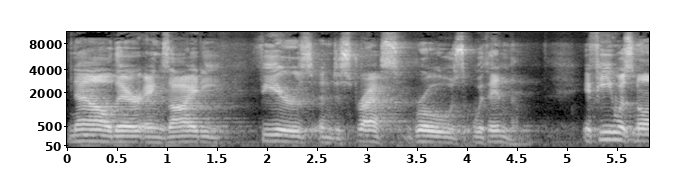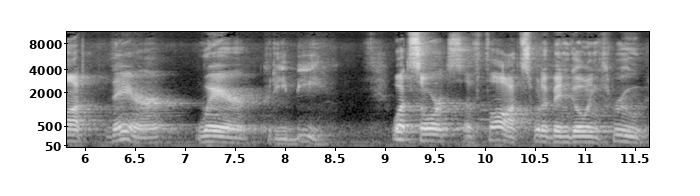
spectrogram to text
Now their anxiety, fears, and distress grows within them. If he was not there, where could he be? What sorts of thoughts would have been going through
